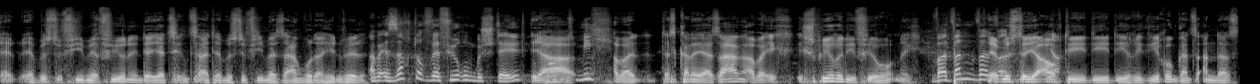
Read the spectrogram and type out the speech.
er, er müsste viel mehr führen in der jetzigen Zeit. Er müsste viel mehr sagen, wo er hin will. Aber er sagt doch, wer Führung bestellt, bekommt Ja, mich. aber das kann er ja sagen, aber ich, ich spüre die Führung nicht. Wann, wann, wann, Er müsste ja auch ja. Die, die, die Regierung ganz anders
